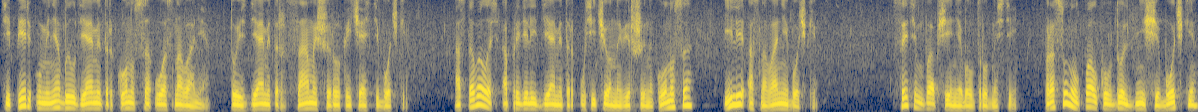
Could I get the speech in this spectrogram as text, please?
Теперь у меня был диаметр конуса у основания, то есть диаметр самой широкой части бочки – Оставалось определить диаметр усеченной вершины конуса или основания бочки. С этим вообще не было трудностей. Просунул палку вдоль днища бочки,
